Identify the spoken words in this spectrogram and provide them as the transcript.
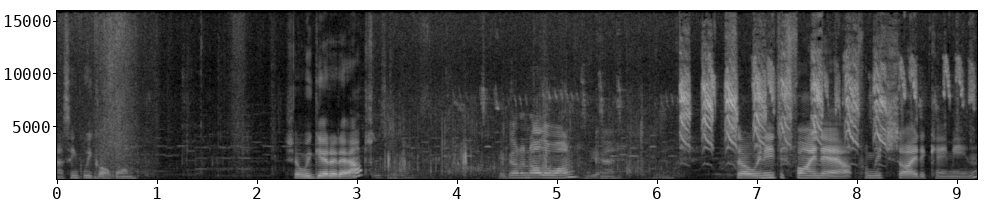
I think we got one. Shall we get it out? We got another one? Okay. So we need to find out from which side it came in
